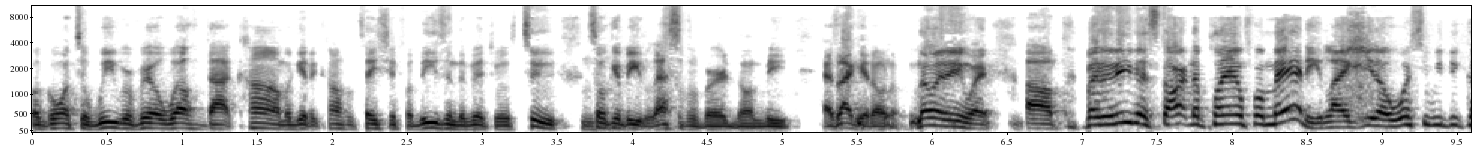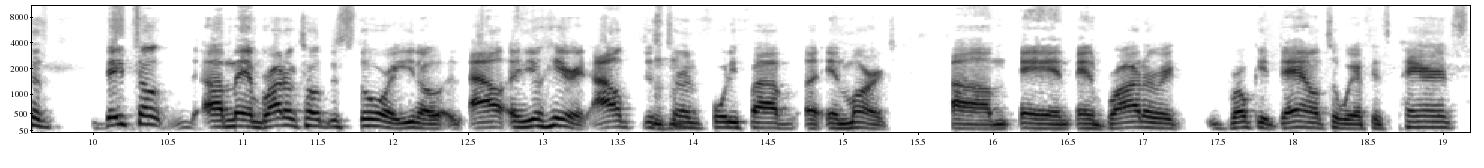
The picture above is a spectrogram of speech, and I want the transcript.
but going to werevealwealth.com and get a consultation for these individuals too. Mm-hmm. So it can be less of a burden on me as I get older. no, anyway, uh, but then even starting to plan for Manny, like, you know, what should we do? Cause they told, uh, man, Broderick told this story, you know, Al, and you'll hear it. Al just mm-hmm. turned 45 uh, in March. Um, and, and Broderick broke it down to where if his parents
